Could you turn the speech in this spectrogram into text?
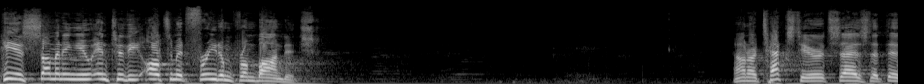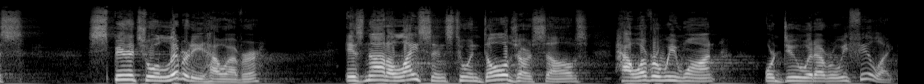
He is summoning you into the ultimate freedom from bondage. Now, in our text here, it says that this Spiritual liberty, however, is not a license to indulge ourselves however we want or do whatever we feel like.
